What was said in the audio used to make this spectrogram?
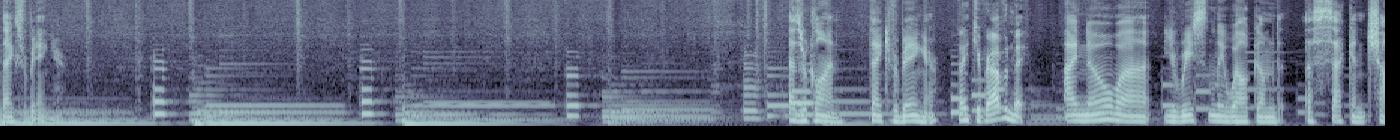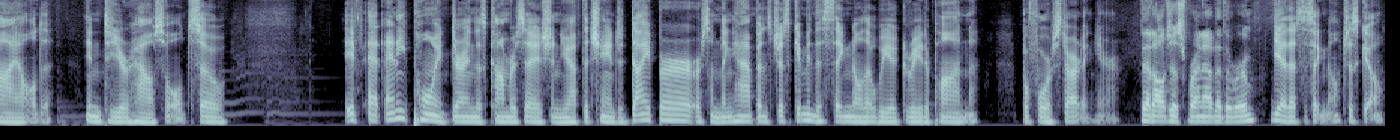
Thanks for being here. Ezra Klein, thank you for being here. Thank you for having me. I know uh, you recently welcomed a second child into your household. So, if at any point during this conversation you have to change a diaper or something happens, just give me the signal that we agreed upon before starting here. That I'll just run out of the room. Yeah, that's the signal. Just go.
